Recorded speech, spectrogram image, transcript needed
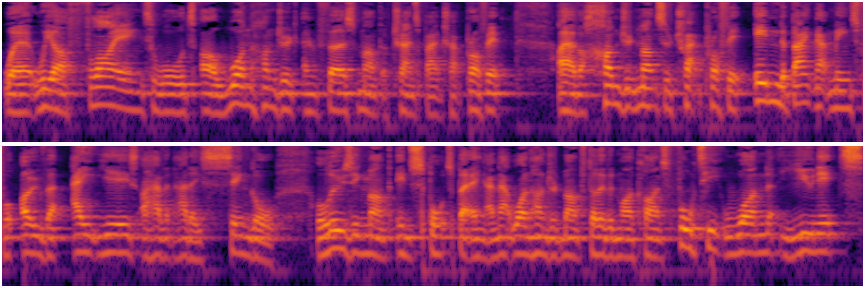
where we are flying towards our 101st month of transparent track profit. I have 100 months of track profit in the bank. That means for over eight years, I haven't had a single losing month in sports betting. And that 100 month delivered my clients 41 units.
